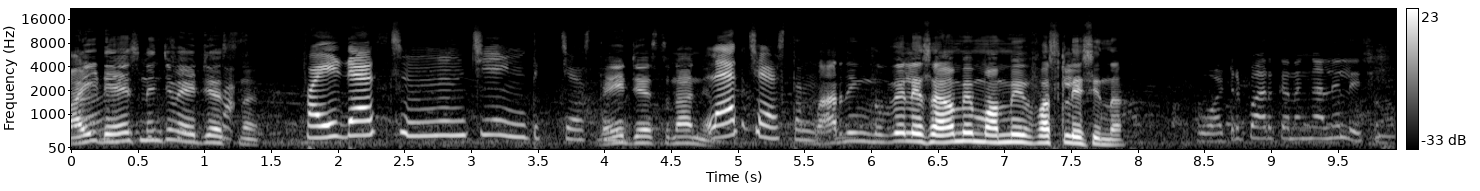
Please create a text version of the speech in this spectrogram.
ఫైవ్ డేస్ నుంచి వెయిట్ చేస్తున్నా. ఫైవ్ డేస్ నుంచి ఇంటికి చేస్తాను. వెయిట్ చేస్తున్నా అని చెప్పు. లేట్ చేస్తాను. మార్నింగ్ నువ్వే లేసావా? మేము మమ్మీ ఫస్ట్ లేచిందా? వాటర్ పార్క్ అనగానే లేచింది.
